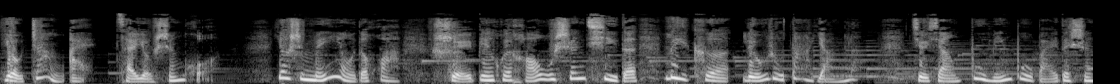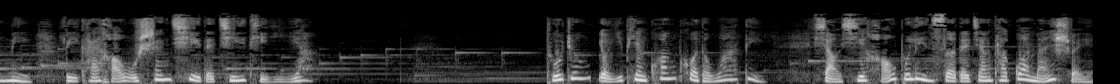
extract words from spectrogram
有障碍才有生活，要是没有的话，水便会毫无生气的立刻流入大洋了。就像不明不白的生命离开毫无生气的机体一样。途中有一片宽阔的洼地，小溪毫不吝啬地将它灌满水，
